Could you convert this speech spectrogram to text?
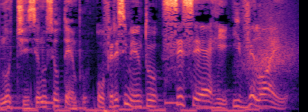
Notícia no seu tempo. Oferecimento CCR e Veloy.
